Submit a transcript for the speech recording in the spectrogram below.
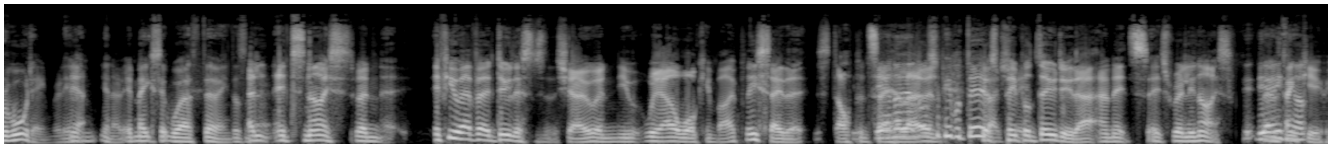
rewarding, really. Yeah. And, you know, it makes it worth doing, doesn't And it? And it's nice when if you ever do listen to the show and you we are walking by, please say that stop and say Yeah, no, hello. lots of people do, because people do do that, and it's it's really nice. The, the only thank I- you.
